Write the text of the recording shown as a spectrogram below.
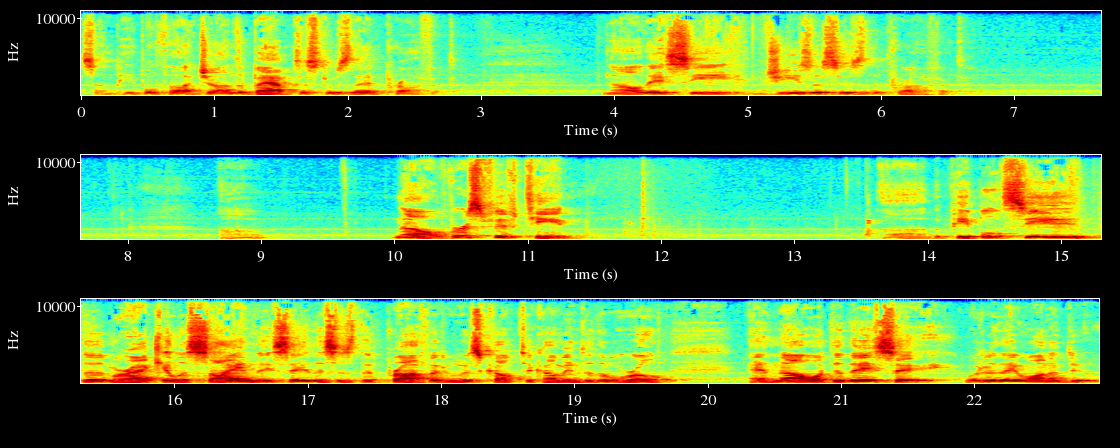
Some people thought John the Baptist was that prophet. Now they see Jesus is the prophet. Uh, now, verse 15. Uh, the people see the miraculous sign. They say, This is the prophet who has come to come into the world. And now, what do they say? What do they want to do?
